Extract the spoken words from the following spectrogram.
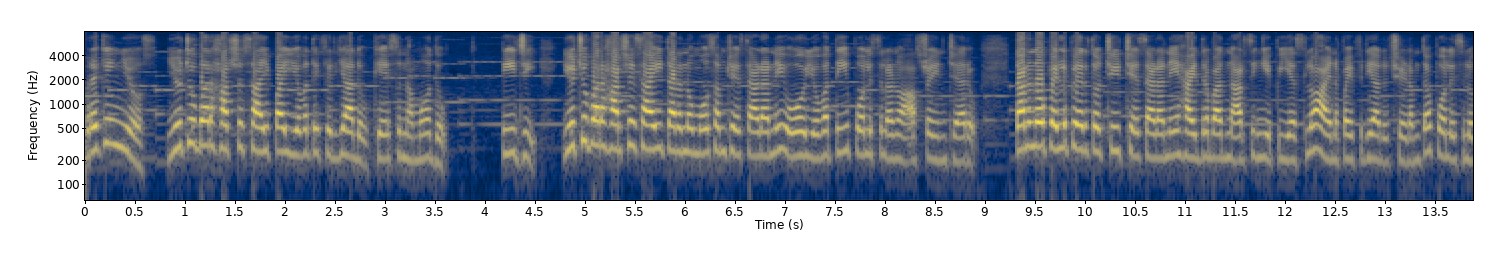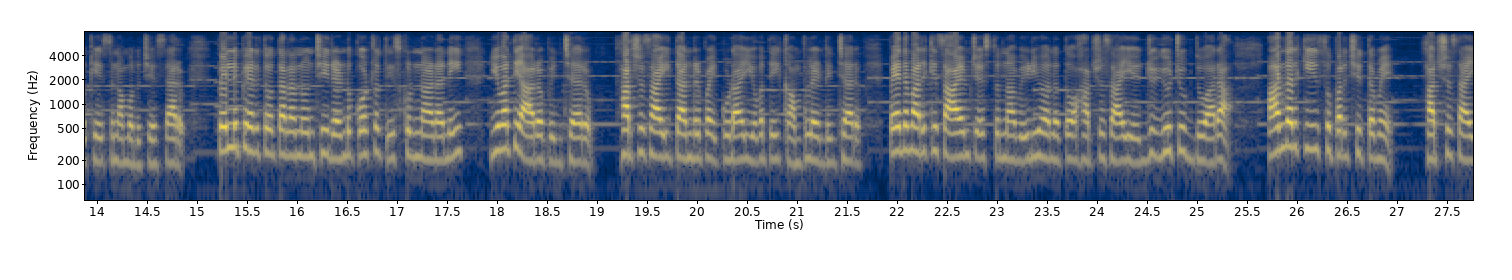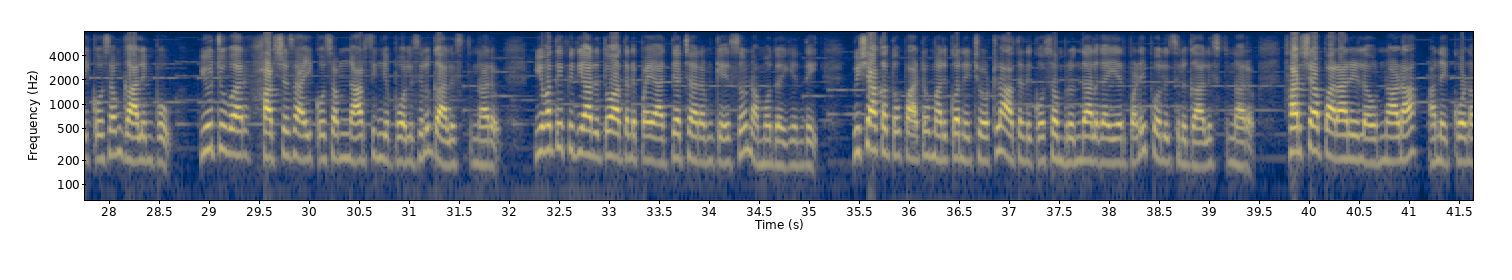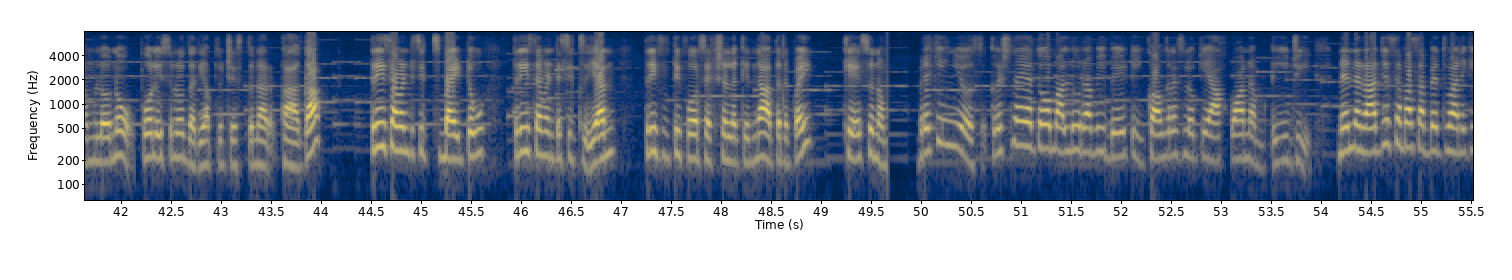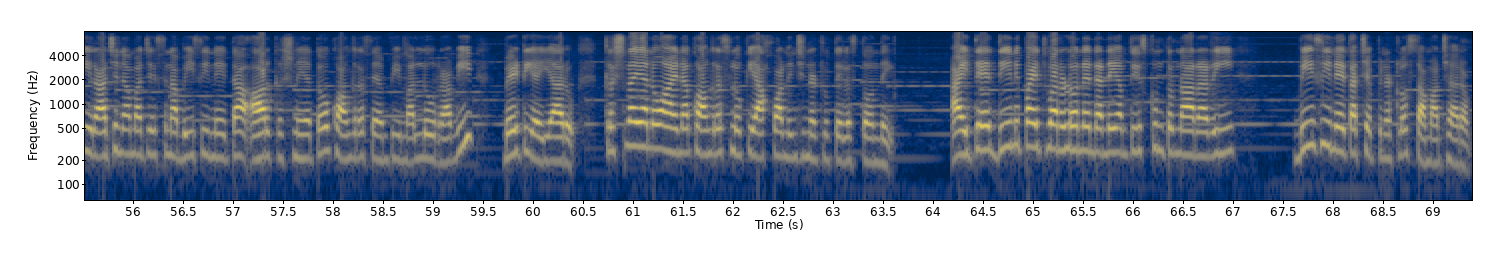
Breaking news. YouTuber Harsha సాయిపై యువతి ఫిర్యాదు. కేసు నమోదు. టీజీ యూట్యూబర్ హర్ష సాయి తనను మోసం చేశాడని ఓ యువతి పోలీసులను ఆశ్రయించారు. తనను పెళ్ళి పేరుతో చీట్ చేశాడని హైదరాబాద్ నార్సింగి ఈపీఎస్లో ఆయనపై ఫిర్యాదు చేయడంతో పోలీసులు కేసు నమోదు చేశారు. పెళ్ళి పేరుతో తన నుంచి రెండు కోట్లు తీసుకున్నాడని యువతి ఆరోపించారు. హర్ష సాయి తండ్రిపై కూడా యువతి కంప్లైంట్ ఇచ్చారు. పేదవారికి సాయం చేస్తున్న వీడియోలతో హర్ష సాయి యూట్యూబ్ ద్వారా అందరికీ సుపరిచితమే. హర్ష సాయి కోసం గాలింపు. యూట్యూబర్ హర్ష సాయి కోసం నార్సింగి పోలీసులు గాలిస్తున్నారు. యువతి ఫిర్యాదుతో అతడిపై అత్యాచారం కేసు నమోదయ్యింది. విశాఖతో పాటు మరికొన్ని చోట్ల అతడి కోసం బృందాలుగా ఏర్పడి పోలీసులు గాలిస్తున్నారు. హర్ష పరారీలో ఉన్నాడా అనే కోణంలోనూ పోలీసులు దర్యాప్తు చేస్తున్నారు. కాగా three seventy six by two three seventy six N three fifty four సెక్షన్ల కింద అతనిపై కేసు నమోదు బ్రేకింగ్ న్యూస్. కృష్ణయ్యతో మల్లు రవి భేటీ కాంగ్రెస్లోకి ఆహ్వానం టీజీ నిన్న రాజ్యసభ సభ్యత్వానికి రాజీనామా చేసిన బీసీ నేత ఆర్ కృష్ణయ్యతో కాంగ్రెస్ ఎంపీ మల్లు రవి భేటీ అయ్యారు. కృష్ణయ్యను ఆయన కాంగ్రెస్లోకి ఆహ్వానించినట్లు తెలుస్తోంది. అయితే దీనిపై త్వరలోనే నిర్ణయం తీసుకుంటున్నారని బీసీ నేత చెప్పినట్లు సమాచారం.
